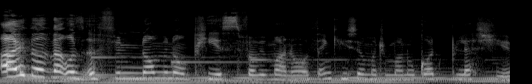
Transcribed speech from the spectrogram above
I thought that was a phenomenal piece from Emmanuel. Thank you so much, Emmanuel. God bless you.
